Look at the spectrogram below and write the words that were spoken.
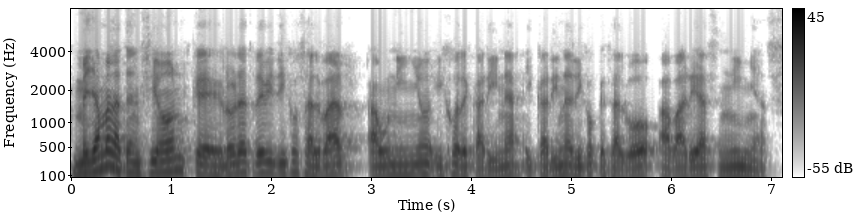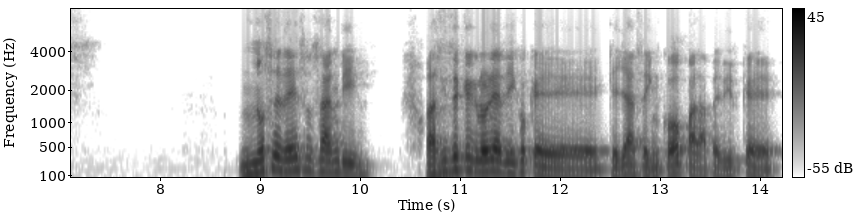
Me llama la atención que Gloria Trevi dijo salvar a un niño hijo de Karina y Karina dijo que salvó a varias niñas. No sé de eso, Sandy. Así sé que Gloria dijo que, que ella se hincó para pedir que,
